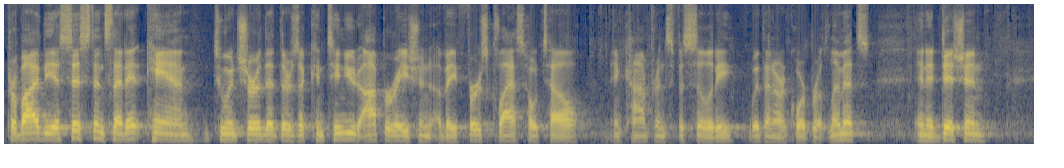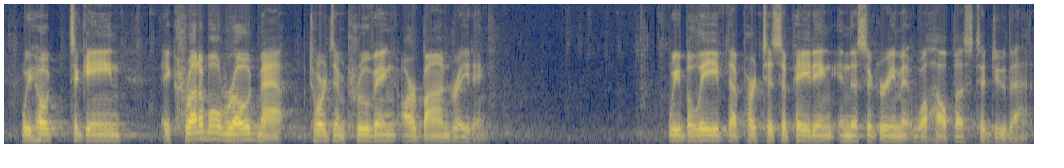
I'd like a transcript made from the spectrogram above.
provide the assistance that it can to ensure that there's a continued operation of a first-class hotel and conference facility within our corporate limits. In addition, we hope to gain a credible roadmap towards improving our bond rating. We believe that participating in this agreement will help us to do that.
